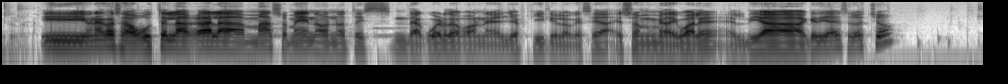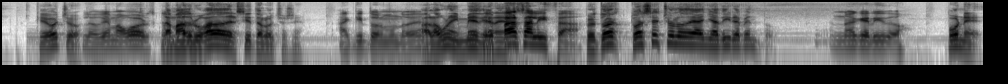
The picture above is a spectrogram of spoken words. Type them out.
Eso es verdad. Y una cosa, ¿os gustan las galas más o menos? ¿No estáis de acuerdo con el Jeff Keighley o lo que sea? Eso a mí me da igual, ¿eh? El día... ¿Qué día es? ¿El 8? ¿Qué 8? Los Game Awards. La madrugada del 7 al 8, sí. Aquí todo el mundo, ¿eh? A la una y media, Se pasa Liza. Pero tú has, tú has hecho lo de añadir evento. No he querido. Pone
